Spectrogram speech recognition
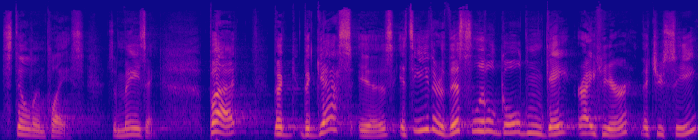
still in place. It's amazing. But the, the guess is it's either this little golden gate right here that you see,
